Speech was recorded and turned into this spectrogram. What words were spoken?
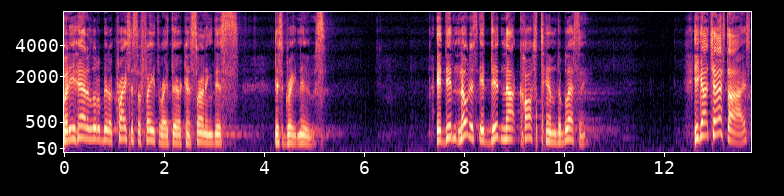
but he had a little bit of crisis of faith right there concerning this, this great news. It didn't, notice, it did not cost him the blessing. He got chastised,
